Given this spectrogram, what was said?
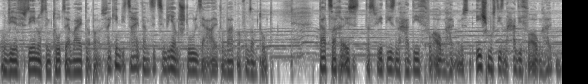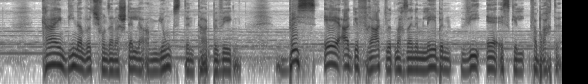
und wir sehen uns dem Tod sehr weit, aber es vergehen die Zeit, dann sitzen wir am Stuhl sehr alt und warten auf unserem Tod. Tatsache ist, dass wir diesen Hadith vor Augen halten müssen. Ich muss diesen Hadith vor Augen halten. Kein Diener wird sich von seiner Stelle am jüngsten Tag bewegen, bis er gefragt wird nach seinem Leben, wie er es verbrachte.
